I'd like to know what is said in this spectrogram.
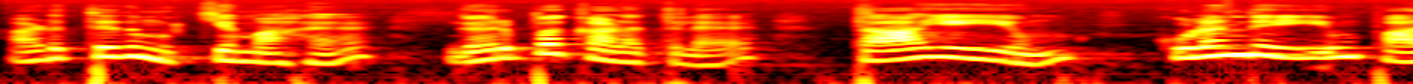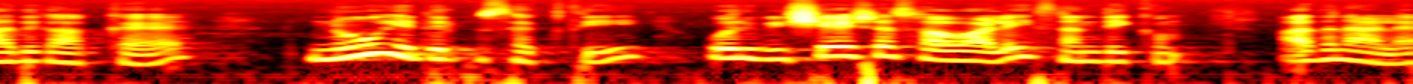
அடுத்தது முக்கியமாக கர்ப்ப காலத்தில் தாயையும் குழந்தையையும் பாதுகாக்க நோய் எதிர்ப்பு சக்தி ஒரு விசேஷ சவாலை சந்திக்கும். அதனால்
